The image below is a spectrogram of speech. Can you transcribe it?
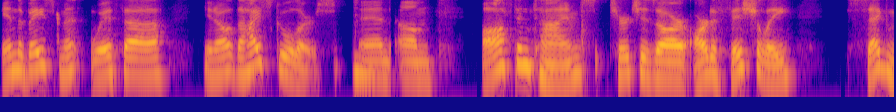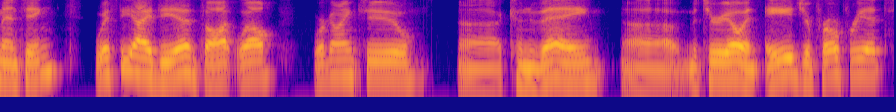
in the basement with uh, you know, the high schoolers. And um, oftentimes churches are artificially segmenting with the idea and thought, well, we're going to uh, convey uh, material in age appropriate,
